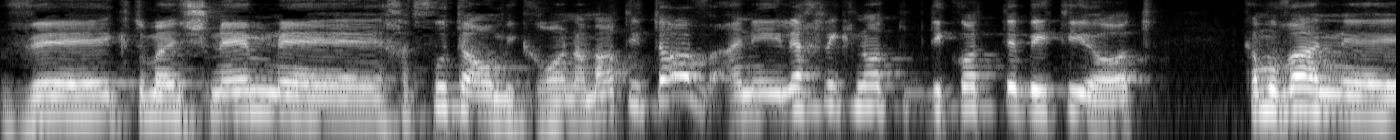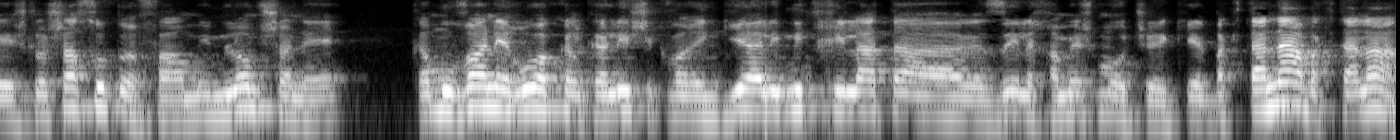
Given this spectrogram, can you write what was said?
זאת אומרת, שניהם אה, חטפו את האומיקרון, אמרתי, טוב, אני אלך לקנות בדיקות ביתיות, כמובן אה, שלושה סופר פארמים, לא משנה, כמובן אירוע כלכלי שכבר הגיע לי מתחילת הזה ל-500 שקל, בקטנה, בקטנה,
